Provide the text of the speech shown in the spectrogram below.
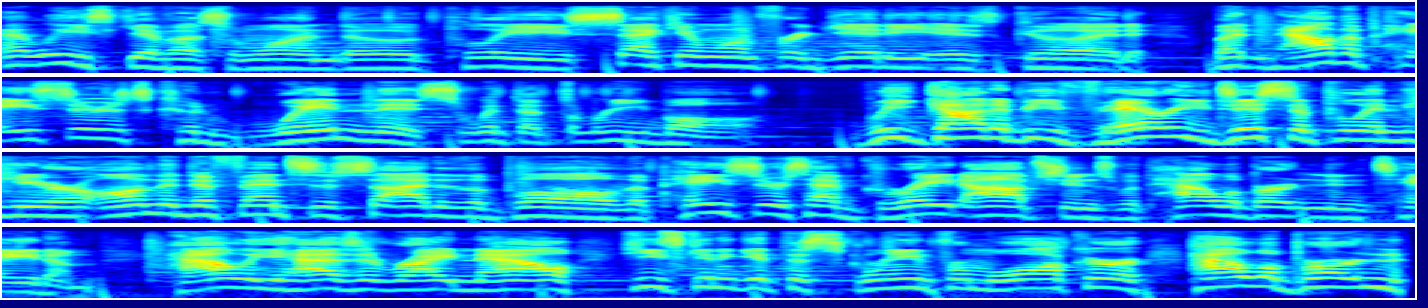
At least give us one, dude, please. Second one for Giddey is good. But now the Pacers could win this with the three ball. We got to be very disciplined here on the defensive side of the ball. The Pacers have great options with Haliburton and Tatum. Hallie has it right now. He's going to get the screen from Walker. Haliburton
